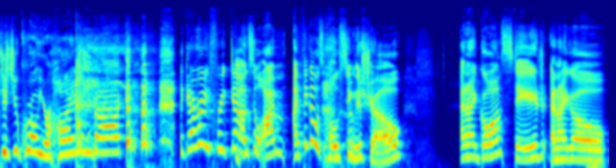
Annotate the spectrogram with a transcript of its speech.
Did you grow your hymen back? like everybody freaked out. And so I'm I think I was hosting the show and I go on stage and I go,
